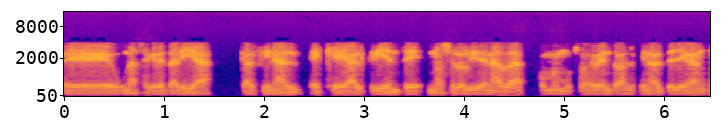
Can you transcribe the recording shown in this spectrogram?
eh, una secretaría que al final es que al cliente no se le olvide nada, como en muchos eventos, al final te llegan,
